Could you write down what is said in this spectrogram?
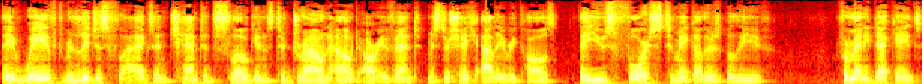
They waved religious flags and chanted slogans to drown out our event, Mr. Sheikh Ali recalls. They use force to make others believe. For many decades,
